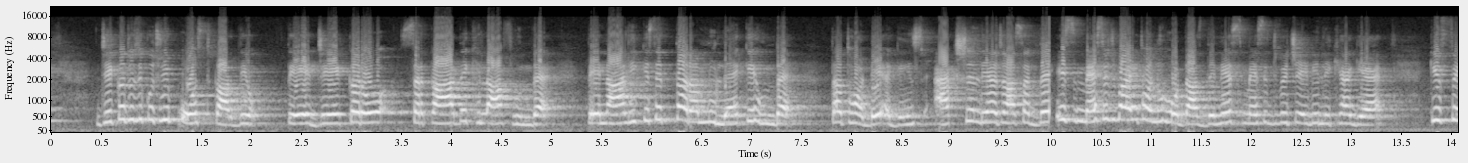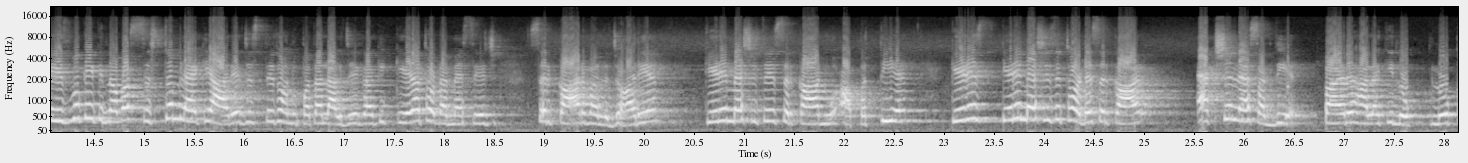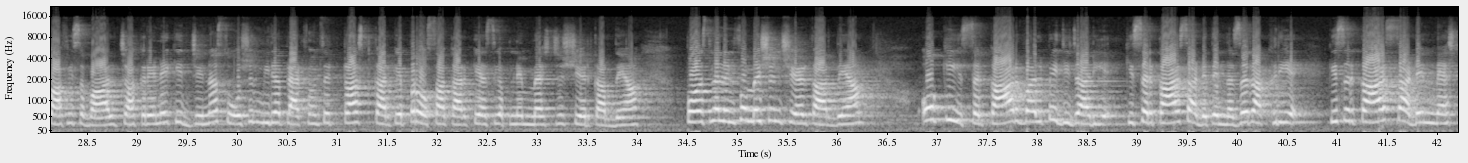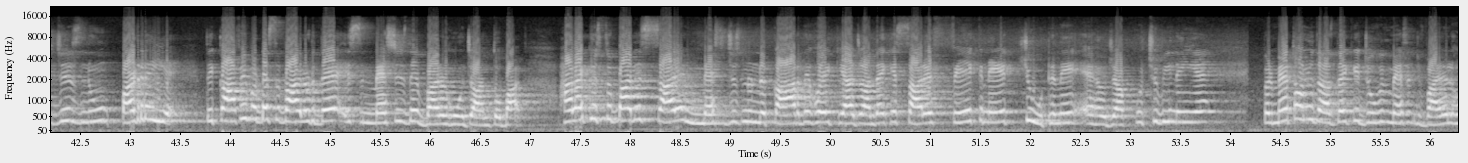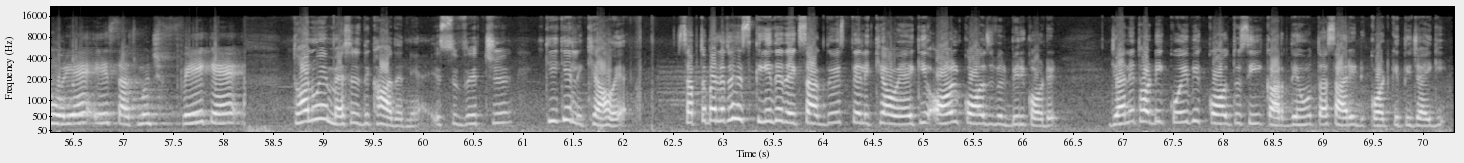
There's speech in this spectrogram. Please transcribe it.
ਜੇਕਰ ਤੁਸੀਂ ਕੁਝ ਵੀ ਪੋਸਟ ਕਰਦੇ ਹੋ ਤੇ ਜੇਕਰ ਉਹ ਸਰਕਾਰ ਦੇ ਖਿਲਾਫ ਹੁੰਦਾ ਹੈ ਤੇ ਨਾਲ ਹੀ ਕਿਸੇ ਧਰਮ ਨੂੰ ਲੈ ਕੇ ਹੁੰਦਾ ਹੈ, ਤਾਂ ਤੁਹਾਡੇ ਅਗੇਂਸਟ ਐਕਸ਼ਨ ਲਿਆ ਜਾ ਸਕਦਾ ਹੈ। ਇਸ ਮੈਸੇਜ ਬਾਰੇ ਤੁਹਾਨੂੰ ਹੋਰ ਦੱਸ ਦਿੰਨੇ ਇਸ ਮੈਸੇਜ ਵਿੱਚ ਇਹ ਵੀ ਲਿਖਿਆ ਗਿਆ ਹੈ ਕਿ ਫੇਸਬੁੱਕ ਇੱਕ ਨਵਾਂ ਸਿਸਟਮ ਲੈ ਕੇ ਆ ਰਿਹਾ ਜਿਸ ਤੇ ਤੁਹਾਨੂੰ ਪਤਾ ਲੱਗ ਜਾਏਗਾ ਕਿ ਕਿਹੜਾ ਤੁਹਾਡਾ ਮੈਸੇਜ ਸਰਕਾਰ ਵੱਲ ਜਾ ਰਿਹਾ ਹੈ, ਕਿਹੜੇ ਮੈਸੇਜ ਤੇ ਸਰਕਾਰ ਨੂੰ ਆਪੱਤੀ ਹੈ, ਕਿਹੜੇ ਕਿਹੜੇ ਮੈਸੇਜ ਤੇ ਤੁਹਾਡੇ ਸਰਕਾਰ ਐਕਸ਼ਨ ਲੈ ਸਕਦੀ ਹੈ। ਪਰ ਹਾਲਾਂਕਿ ਲੋਕ ਲੋਕ ਕਾਫੀ ਸਵਾਲ ਚੱਕ ਰਹੇ ਨੇ ਕਿ ਜਿਨ੍ਹਾਂ ਸੋਸ਼ਲ ਮੀਡੀਆ ਪਲੇਟਫਾਰਮ ਤੇ ਟਰਸਟ ਕਰਕੇ, ਭਰੋਸਾ ਕਰਕੇ ਅਸੀਂ ਆਪਣੇ ਮੈਸੇਜ ਸ਼ੇਅਰ ਕਰਦੇ ਹਾਂ ਪਰਸਨਲ ਇਨਫੋਰਮੇਸ਼ਨ ਸ਼ੇਅਰ ਕਰਦੇ ਆ। ਉਹ ਕੀ ਸਰਕਾਰ ਵੱਲ ਭੇਜੀ ਜਾ ਰਹੀ ਹੈ? ਕਿ ਸਰਕਾਰ ਸਾਡੇ ਤੇ ਨਜ਼ਰ ਰੱਖ ਰਹੀ ਹੈ? ਕਿ ਸਰਕਾਰ ਸਾਡੇ ਮੈਸੇजेस ਨੂੰ ਪੜ੍ਹ ਰਹੀ ਹੈ? ਤੇ ਕਾਫੀ ਵੱਡਾ ਸਵਾਲ ਉੱਠਦਾ ਹੈ ਇਸ ਮੈਸੇਜ ਦੇ ਵਾਇਰਲ ਹੋ ਜਾਣ ਤੋਂ ਬਾਅਦ। ਹਾਲਾਂਕਿ ਉਸ ਤੋਂ ਬਾਅਦ ਇਹ ਸਾਰੇ ਮੈਸੇजेस ਨੂੰ ਨਕਾਰਦੇ ਹੋਏ ਕਿਹਾ ਜਾਂਦਾ ਹੈ ਕਿ ਸਾਰੇ ਫੇਕ ਨੇ, ਝੂਠ ਨੇ, ਇਹੋ ਜਿਹਾ ਕੁਝ ਵੀ ਨਹੀਂ ਹੈ। ਪਰ ਮੈਂ ਤੁਹਾਨੂੰ ਦੱਸਦਾ ਕਿ ਜੋ ਵੀ ਮੈਸੇਜ ਵਾਇਰਲ ਹੋ ਰਿਹਾ ਹੈ, ਇਹ ਸੱਚਮੁੱਚ ਫੇਕ ਹੈ। ਤੁਹਾਨੂੰ ਇਹ ਮੈਸੇਜ ਦਿਖਾ ਦਿੰਦੇ ਆ ਇਸ ਵਿੱਚ ਕੀ ਕੀ ਲਿਖਿਆ ਹੋਇਆ ਹੈ? ਸਭ ਤੋਂ ਪਹਿਲਾਂ ਤੁਸੀਂ ਸਕਰੀਨ ਤੇ ਦੇਖ ਸਕਦੇ ਹੋ, ਇਸ ਤੇ ਲਿਖਿਆ ਹੋਇਆ ਹੈ ਕਿ all calls will be recorded ਯਾਨੀ ਤੁਹਾਡੀ ਕੋਈ ਵੀ ਕਾਲ ਤੁਸੀਂ ਕਰਦੇ ਹੋ, ਤਾਂ ਸਾਰੀ ਰਿਕਾਰਡ ਕੀਤੀ ਜਾਏਗੀ।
